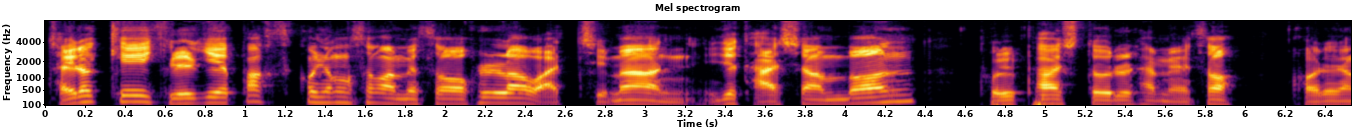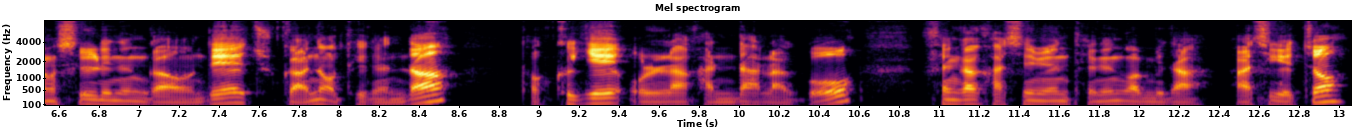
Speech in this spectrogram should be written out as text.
자, 이렇게 길게 박스권 형성하면서 흘러왔지만, 이제 다시 한번 돌파 시도를 하면서 거래량 실리는 가운데 주가는 어떻게 된다? 더 크게 올라간다라고 생각하시면 되는 겁니다. 아시겠죠?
